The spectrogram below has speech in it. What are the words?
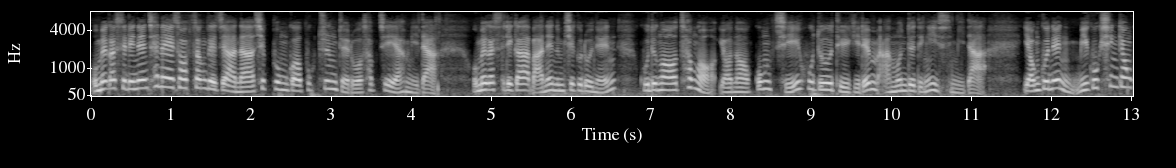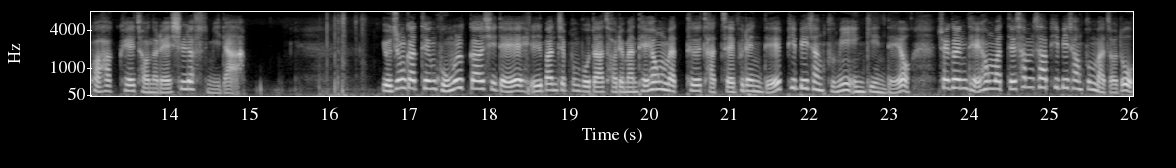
오메가3는 체내에서 합성되지 않아 식품과 복충제로 섭취해야 합니다. 오메가3가 많은 음식으로는 고등어, 청어, 연어, 꽁치, 호두, 들기름, 아몬드 등이 있습니다. 연구는 미국 신경과학회 저널에 실렸습니다. 요즘 같은 고물가 시대에 일반 제품보다 저렴한 대형마트 자체 브랜드 PB 상품이 인기인데요. 최근 대형마트 3사 PB 상품마저도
